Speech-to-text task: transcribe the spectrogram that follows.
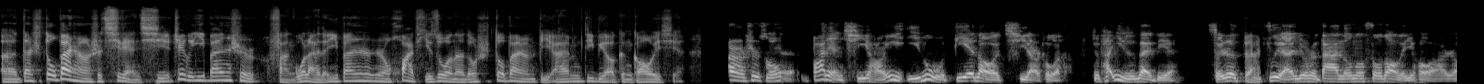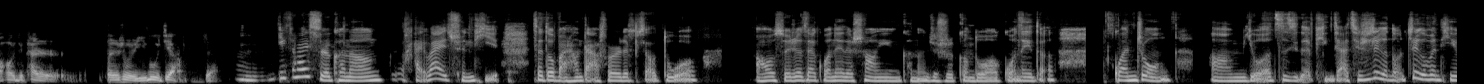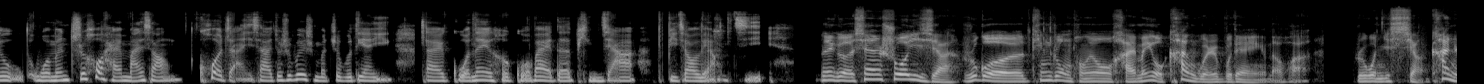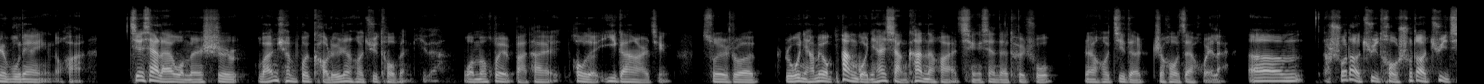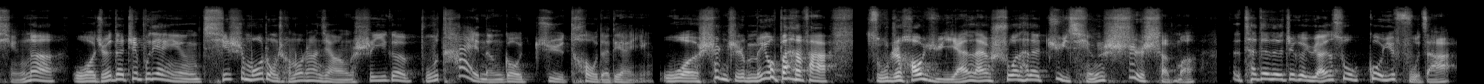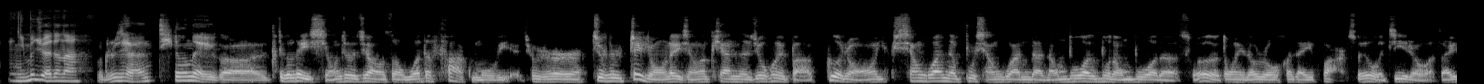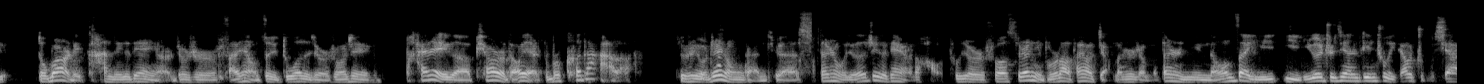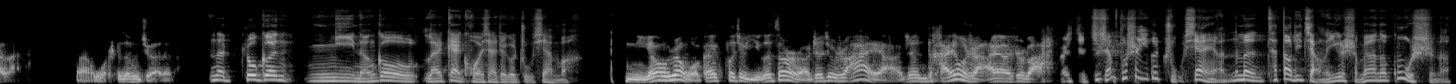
呃，但是豆瓣上是七点七，这个一般是反过来的，一般是这种话题作呢，都是豆瓣上比 IMDB 要更高一些。但是从八点七好像一一路跌到七点多，就它一直在跌。随着资源就是大家都能搜到了以后啊，然后就开始分数一路降，这样。嗯，一开始可能海外群体在豆瓣上打分的比较多，然后随着在国内的上映，可能就是更多国内的观众，嗯，有了自己的评价。其实这个东这个问题，我们之后还蛮想扩展一下，就是为什么这部电影在国内和国外的评价比较两极。那个先说一下，如果听众朋友还没有看过这部电影的话，如果你想看这部电影的话，接下来我们是完全不会考虑任何剧透问题的，我们会把它透得一干二净。所以说，如果你还没有看过，你还想看的话，请现在退出，然后记得之后再回来。嗯，说到剧透，说到剧情呢，我觉得这部电影其实某种程度上讲是一个不太能够剧透的电影。我甚至没有办法组织好语言来说它的剧情是什么，它的这个元素过于复杂。你们觉得呢？我之前听那个这个类型就叫做 What the fuck movie，就是就是这种类型的片子就会把各种相关的、不相关的、能播的、不能播的所有的东西都糅合在一块儿。所以我记着我在豆瓣里看这个电影，就是反响最多的就是说这个拍这个片儿的导演是不是科大了？就是有这种感觉。但是我觉得这个电影的好处就是说，虽然你不知道它要讲的是什么，但是你能在隐隐约之间拎出一条主线来，啊，我是这么觉得的。那周哥，你能够来概括一下这个主线吗？你要让我概括就一个字儿啊，这就是爱呀，这还有啥呀，是吧？而且这不是一个主线呀。那么它到底讲了一个什么样的故事呢？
